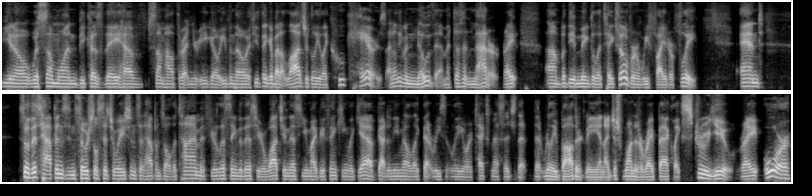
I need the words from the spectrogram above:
you know with someone because they have somehow threatened your ego even though if you think about it logically like who cares? I don't even know them. It doesn't matter right? Um, but the amygdala takes over and we fight or flee. And so this happens in social situations. It happens all the time. If you're listening to this or you're watching this you might be thinking like yeah i've got an email like that recently or a text message that that really bothered me and i just wanted to write back like screw you right? Or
